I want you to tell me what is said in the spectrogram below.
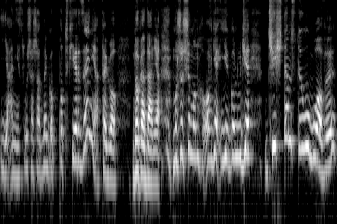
ja nie słyszę żadnego potwierdzenia tego dogadania. Może Szymon Hołownia i jego ludzie gdzieś tam z tyłu głowy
